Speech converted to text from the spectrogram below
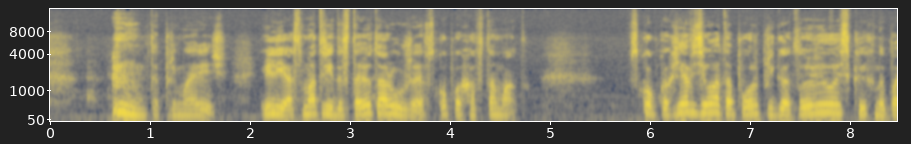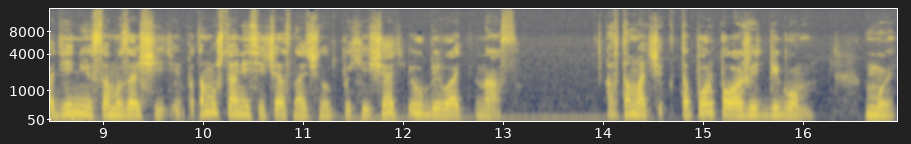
Это прямая речь. Илья, смотри, достает оружие, в скобках автомат. В скобках я взяла топор, приготовилась к их нападению и самозащите, потому что они сейчас начнут похищать и убивать нас. Автоматчик, топор положить бегом. Мы.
